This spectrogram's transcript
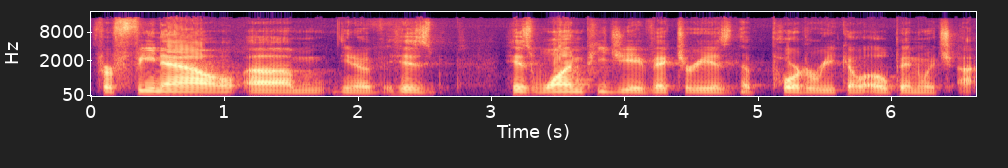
for Finau. Um, you know his his one PGA victory is the Puerto Rico Open, which I,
